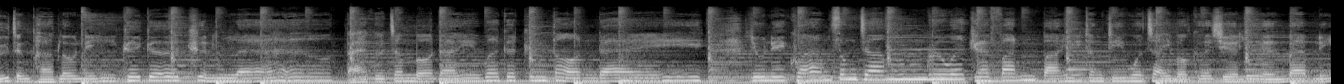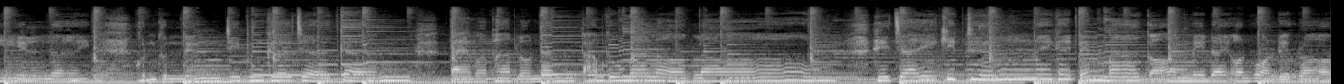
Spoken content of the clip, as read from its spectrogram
คือจังภาพเหล่านี้เคยเกิดขึ้นแล้ว แต่ก็จำบ่ได้ว่าเกิดขึ้นตอนใด อยู่ในความทรงจำหรือว่าแค่ฝันไป ทั้งที่หัวใจบ่เคยเชื่อเรื่องแบบนี้เลย คนคนหนึ่งที่เพิ่งเคยเจอกัน แต่ว่าภาพเหล่านั้นตามเข้ามาหลอกหลอนให้ใจคิดถึง ไม่เคยเป็นมาก่อนไม่ได้อ้อนวอนเรียกร้อง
